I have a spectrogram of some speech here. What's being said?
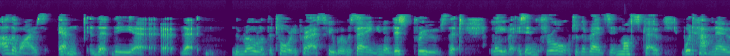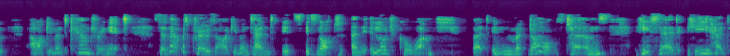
Otherwise, um, that the, uh, the the role of the Tory press, who were saying, you know, this proves that Labour is in thrall to the Reds in Moscow, would have no argument countering it. So that was Crowe's argument, and it's it's not an illogical one. But in Macdonald's terms, he said he had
